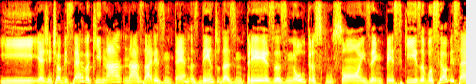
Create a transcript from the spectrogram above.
E, e a gente observa que na, nas áreas internas, dentro das empresas, em outras funções, em pesquisa, você observa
